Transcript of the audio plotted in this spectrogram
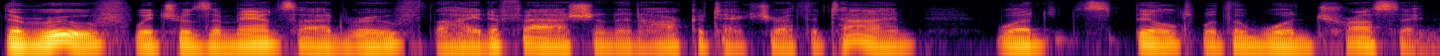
The roof, which was a mansard roof, the height of fashion and architecture at the time, was built with a wood trussing.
